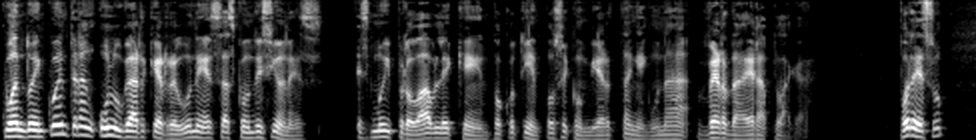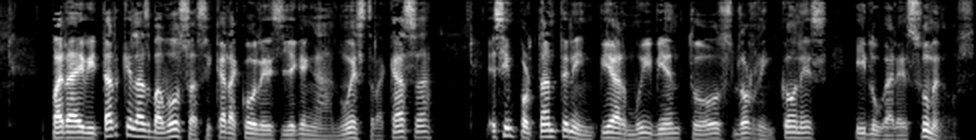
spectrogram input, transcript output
Cuando encuentran un lugar que reúne esas condiciones, es muy probable que en poco tiempo se conviertan en una verdadera plaga. Por eso, para evitar que las babosas y caracoles lleguen a nuestra casa, es importante limpiar muy bien todos los rincones y lugares húmedos.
